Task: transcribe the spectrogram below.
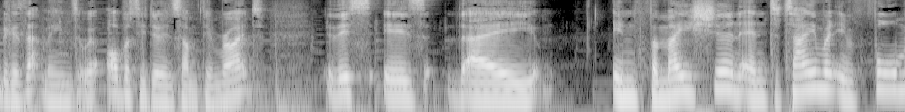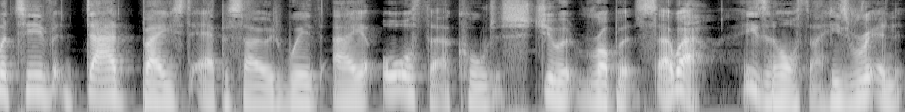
because that means we're obviously doing something right. This is a information, entertainment, informative, dad-based episode with a author called Stuart Roberts. Uh, well, he's an author. He's written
